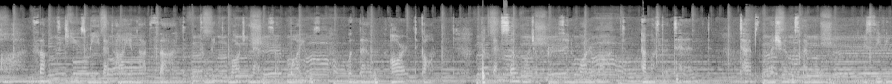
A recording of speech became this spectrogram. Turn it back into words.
ah, oh, thought kills me that I am not thought to leap large lengths of miles when thou art gone. But that so much of earth and water wrought, I must attend time's leisure measureless by moon, receiving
